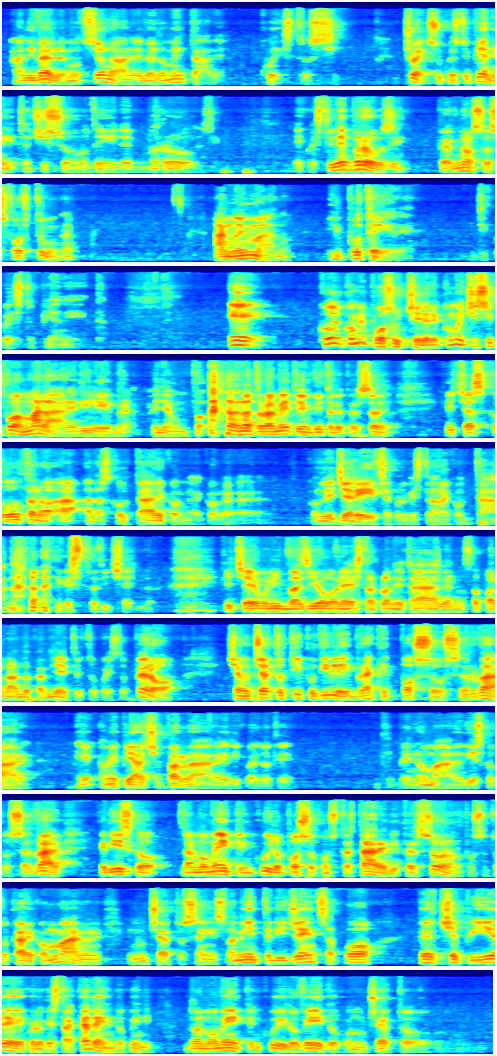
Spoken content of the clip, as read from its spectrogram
a livello emozionale, a livello mentale, questo sì. Cioè su questo pianeta ci sono dei lebrosi e questi lebrosi, per nostra sfortuna, hanno in mano il potere di questo pianeta. E Co- come può succedere? Come ci si può ammalare di lebbra? Vediamo un po'. Naturalmente io invito le persone che ci ascoltano a, ad ascoltare con, con, con, leggerezza quello che sto raccontando, che sto dicendo, che c'è un'invasione extraplanetaria, non sto parlando per niente di tutto questo, però c'è un certo tipo di lebbra che posso osservare e a me piace parlare di quello che che bene o male riesco ad osservare, che riesco dal momento in cui lo posso constatare di persona, lo posso toccare con mano in un certo senso, la mia intelligenza può percepire quello che sta accadendo, quindi dal momento in cui lo vedo con un certo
